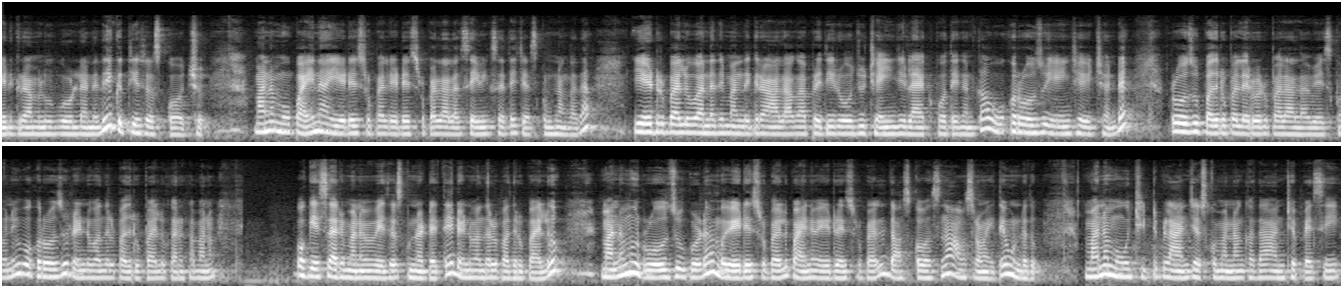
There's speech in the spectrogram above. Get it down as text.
ఏడు గ్రాములు గోల్డ్ అనేది తీసేసుకోవచ్చు. మనము పైన ఏడేసి రూపాయలు ఏడేసి రూపాయలు అలా సేవింగ్స్ అయితే చేసుకుంటున్నాం కదా. ఏడు రూపాయలు అన్నది మన దగ్గర అలాగా ప్రతిరోజు చేంజ్ లేకపోతే కనుక ఒక రోజు ఏం చేయొచ్చు అంటే రోజు పది రూపాయలు ఇరవై రూపాయలు అలా వేసుకొని ఒక రోజు రెండు వందల పది రూపాయలు కనుక మనం ఒకేసారి మనం వేసేసుకున్నట్టయితే రెండు వందల పది రూపాయలు. మనము రోజు కూడా ఏడేసి రూపాయలు పైన ఏడేసి రూపాయలు దాచుకోవాల్సిన అవసరం అయితే ఉండదు. మనము చిట్టి ప్లాన్ చేసుకోమన్నాం కదా అని చెప్పేసి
